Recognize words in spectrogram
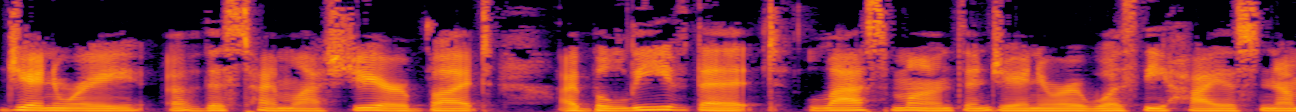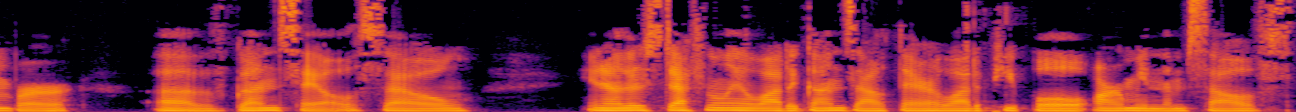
January of this time last year, but I believe that last month in January was the highest number of gun sales. So, you know, there's definitely a lot of guns out there, a lot of people arming themselves.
